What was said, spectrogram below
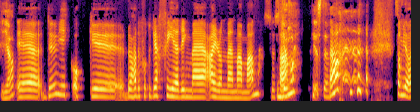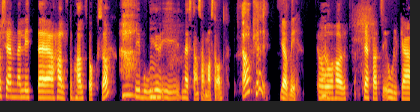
Ja. Eh, du gick och eh, du hade fotografering med Ironman-mamman Susanne. Ja, just det. Ja. Som jag känner lite halvt om halvt också. Vi bor ju mm. i nästan samma stad. Okej. Okay. Gör vi. Och ja. har träffats i olika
